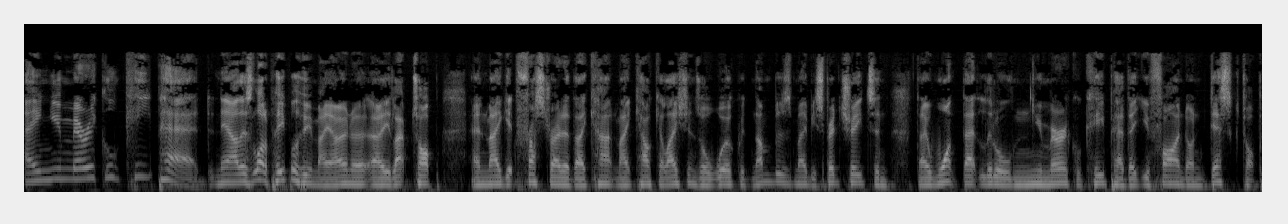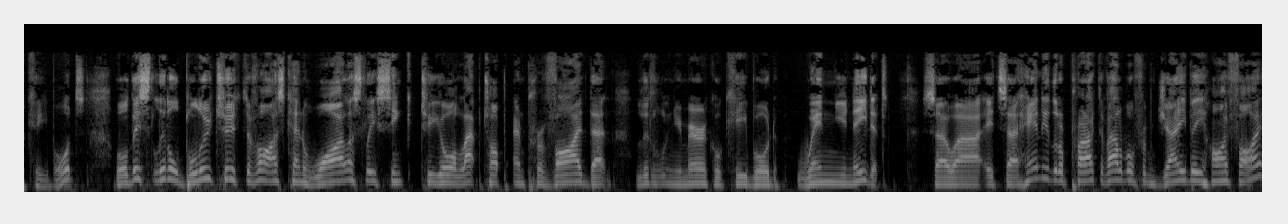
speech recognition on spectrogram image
A numerical keypad. Now, there's a lot of people who may own a, a laptop and may get frustrated they can't make calculations or work with numbers, maybe spreadsheets, and they want that little numerical keypad that you find on desktop keyboards. Well, this little Bluetooth device can wirelessly sync to your laptop and provide that little numerical keyboard when you need it. So uh, it's a handy little product available from JB Hi-Fi.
